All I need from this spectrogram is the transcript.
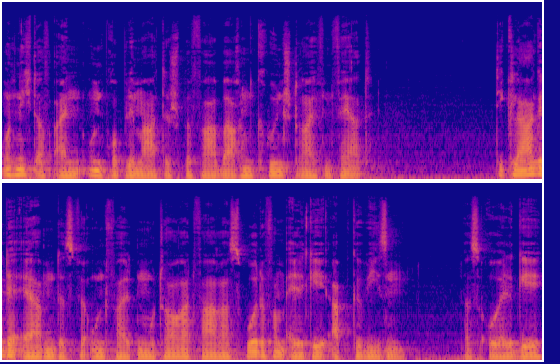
und nicht auf einen unproblematisch befahrbaren Grünstreifen fährt. Die Klage der Erben des verunfallten Motorradfahrers wurde vom LG abgewiesen. Das OLG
